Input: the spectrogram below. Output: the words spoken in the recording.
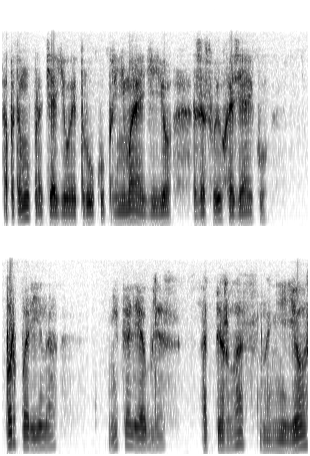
а потому протягивает руку, принимая ее за свою хозяйку. Парпарина, не колеблясь, оперлась на нее,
